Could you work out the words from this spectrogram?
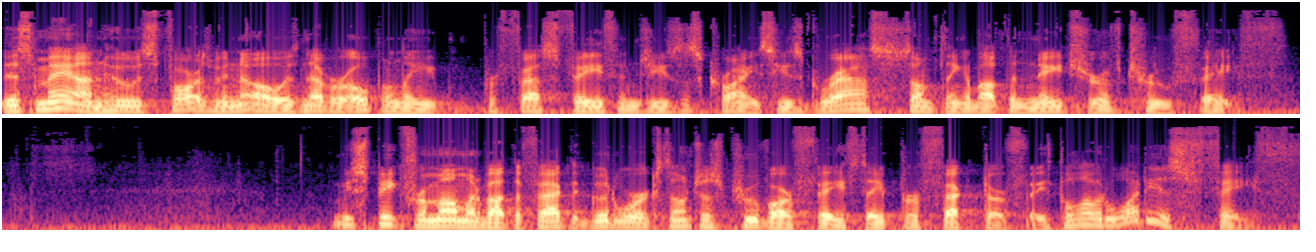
This man, who, as far as we know, has never openly professed faith in Jesus Christ, he's grasped something about the nature of true faith. Let me speak for a moment about the fact that good works don't just prove our faith, they perfect our faith. Beloved, what is faith?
